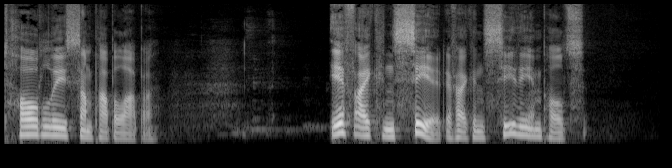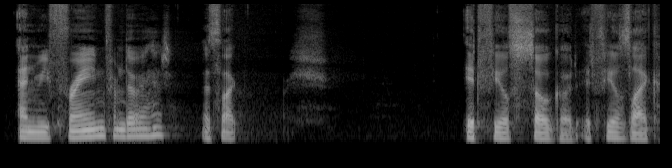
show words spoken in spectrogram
Totally samphappalapa. If I can see it, if I can see the impulse and refrain from doing it, it's like, it feels so good. It feels like,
